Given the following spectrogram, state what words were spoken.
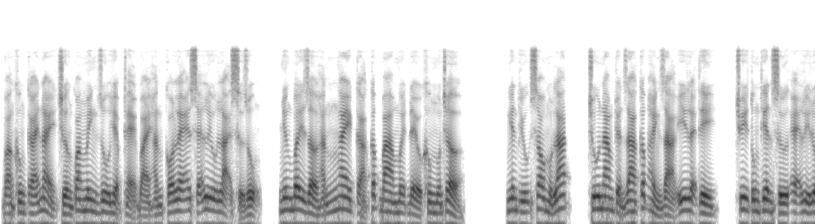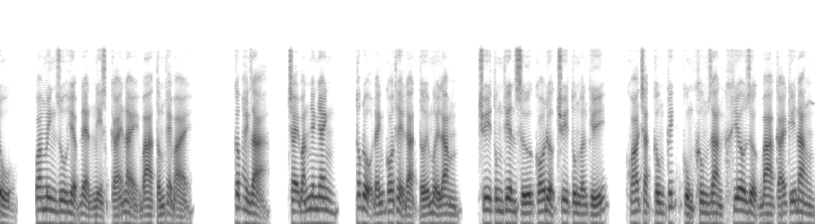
bằng không cái này trường quang minh du hiệp thẻ bài hắn có lẽ sẽ lưu lại sử dụng nhưng bây giờ hắn ngay cả cấp 30 đều không muốn chờ. Nghiên cứu sau một lát chu nam tuyển ra cấp hành giả y lệ thi truy tung thiên sứ e lý lũ quang minh du hiệp đèn nịt cái này ba tấm thẻ bài. Cấp hành giả chạy bắn nhanh nhanh tốc độ đánh có thể đạt tới 15, truy tung thiên sứ có được truy tung ấn ký khóa chặt công kích cùng không gian khiêu dược ba cái kỹ năng,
